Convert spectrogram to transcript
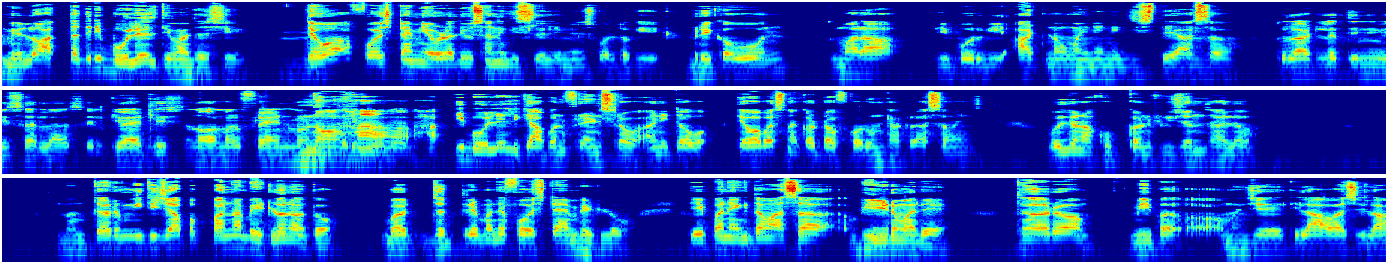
मेलो आत्ता तरी बोलेल ती माझ्याशी. तेव्हा फर्स्ट टाइम एवढ्या दिवसांनी दिसलेली. मीन्स बोलतो की ब्रेकअप होऊन तुम्हाला ती पोरगी आठ नऊ महिन्यांनी दिसते असं. तुला वाटलं तिने विसरलं असेल किंवा ऍटलीस्ट नॉर्मल फ्रेंड म्हणून हा बोलेल. हा, ती बोललेली की आपण फ्रेंड्स राहू. आणि तेव्हा- तेव्हापासून कट ऑफ करून टाकला. असं मीन्स बोलतो ना खूप कन्फ्युजन झालं. नंतर मी तिच्या पप्पांना भेटलो नव्हतो. बट जत्रेमध्ये फर्स्ट टाइम भेटलो. ते पण एकदम असं भीडमध्ये. तर मी म्हणजे तिला आवाज दिला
